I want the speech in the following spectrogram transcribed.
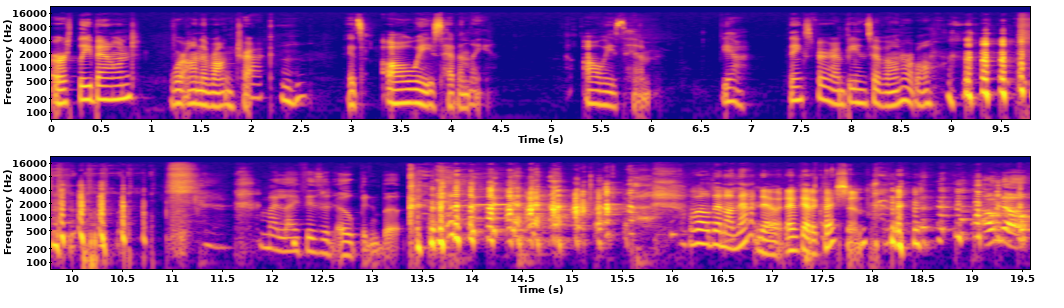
earthly bound, we're on the wrong track. It's always heavenly, always Him. Yeah. Thanks for um, being so vulnerable. My life is an open book. well, then on that note, I've got a question. oh no.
